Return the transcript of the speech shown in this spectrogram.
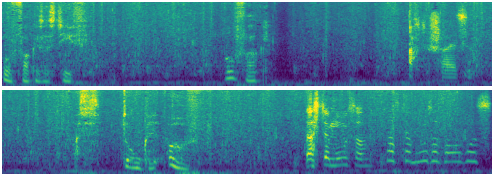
Oh fuck, ist das tief. Oh fuck. Ach du Scheiße. Was ist dunkel? Oh. Das ist der Moser. Das ist der Mosasaurus.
